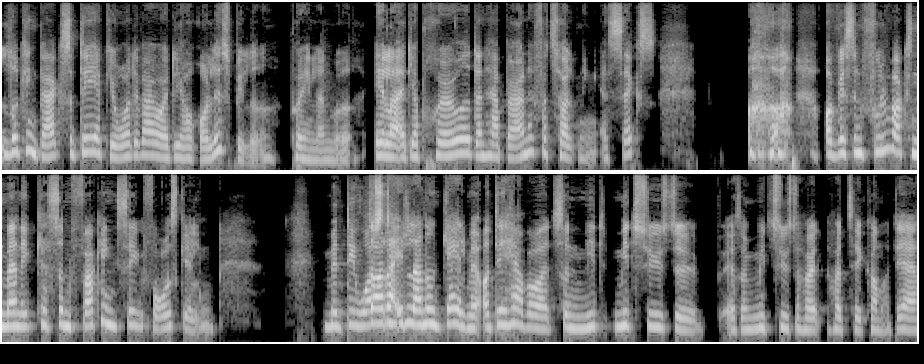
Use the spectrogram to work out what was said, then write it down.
looking back, så det jeg gjorde, det var jo, at jeg rollespillede på en eller anden måde. Eller at jeg prøvede den her børnefortolkning af sex. Og, og hvis en fuldvoksen mand ikke kan sådan fucking se forskellen, Men det er jo så også er der det- et eller andet galt med, og det her, hvor at sådan mit, mit sygeste, altså mit sygeste hot, hot take kommer, det er,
